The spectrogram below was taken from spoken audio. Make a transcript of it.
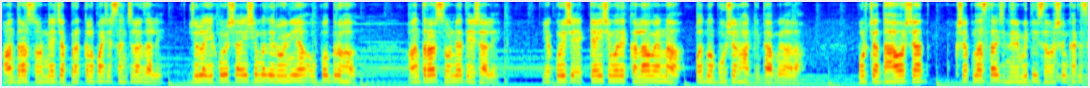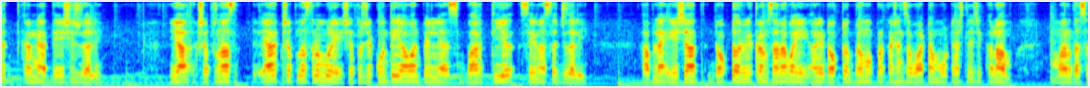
अंतराळ सोडण्याच्या प्रकल्पाचे संचालक झाले. जुलै एकोणीसशे ऐंशीमध्ये रोहिणी हा उपग्रह अंतराळ सोडण्यात यश आले. एकोणीसशे एक्क्याऐंशीमध्ये कलाम यांना पद्मभूषण हा किताब मिळाला. पुढच्या दहा वर्षात क्षेपणास्त्रांची निर्मिती संरक्षण खात्यासाठी करण्यात ते यशस्वी झाले. या क्षेपणास्त्र या क्षेपणास्त्रांमुळे शत्रूचे कोणतेही आव्हान पेलण्यास भारतीय सेना सज्ज झाली. आपल्या यशात डॉक्टर विक्रम साराभाई आणि डॉक्टर ब्रह्मप्रकाशांचा वाटा मोठा असल्याचे कलाम मानत असत.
